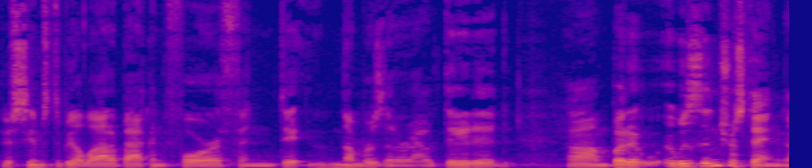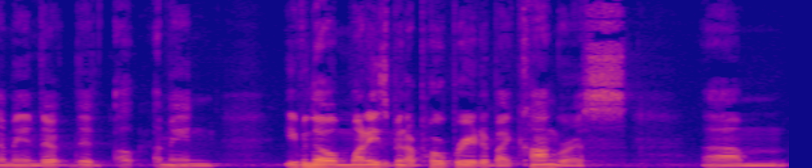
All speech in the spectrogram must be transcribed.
There seems to be a lot of back and forth and da- numbers that are outdated. Um, but it, it, was interesting. I mean, the, the, I mean, even though money's been appropriated by Congress, um,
